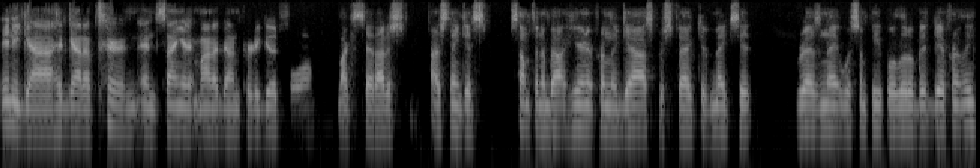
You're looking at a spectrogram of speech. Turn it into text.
any guy had got up there and, and sang it, it might have done pretty good for him. Like I said, I just, I just think it's something about hearing it from the guy's perspective makes it resonate with some people a little bit differently.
